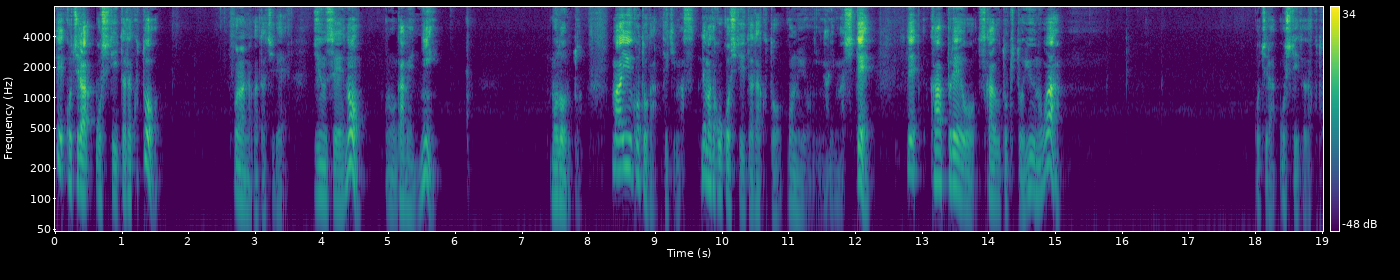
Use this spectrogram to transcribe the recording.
で、こちら押していただくと、このような形で純正のこの画面に戻ると。まあ、いうことができます。で、またここ押していただくと、このようになりまして、で、カープレイを使うときというのは、こちら押していただくと。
